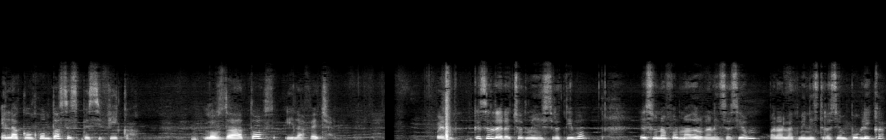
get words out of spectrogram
En la conjunta se especifica los datos y la fecha. Bueno, ¿qué es el derecho administrativo? Es una forma de organización para la administración pública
